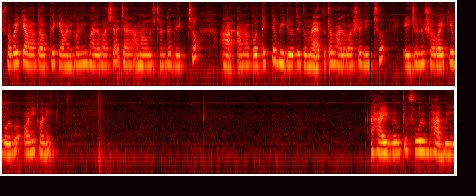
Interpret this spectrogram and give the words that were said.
সবাইকে আমার তরফ থেকে অনেক অনেক ভালোবাসা, যারা আমার অনুষ্ঠানটা দেখছ। আর আমার প্রত্যেকটা ভিডিওতে তোমরা এতটা ভালোবাসা দিচ্ছ এই জন্য সবাইকে বলব অনেক অনেক। হাই বিউটিফুল ভাবি।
